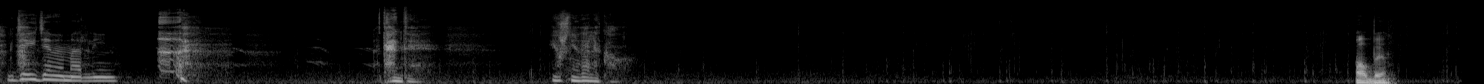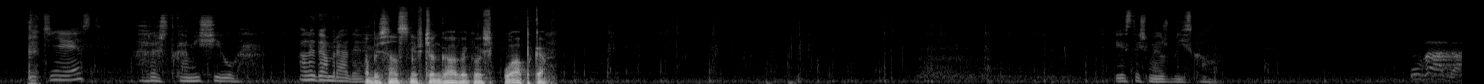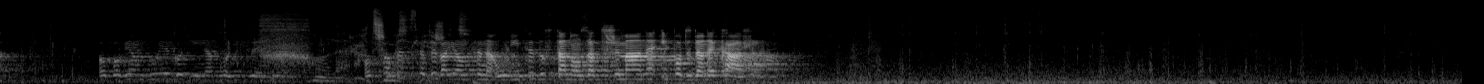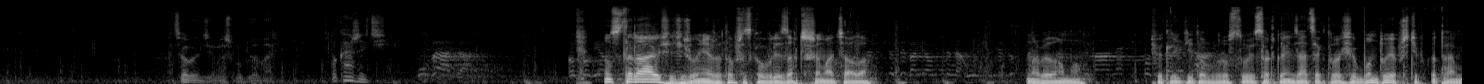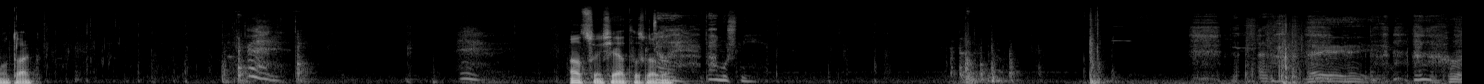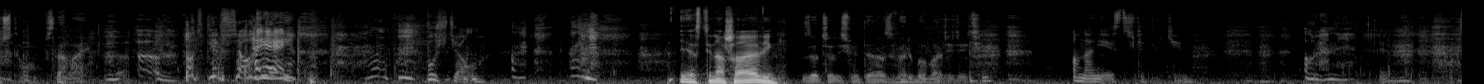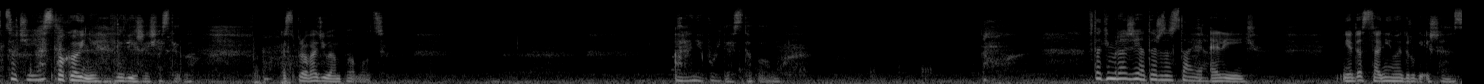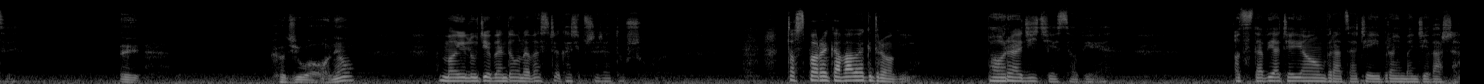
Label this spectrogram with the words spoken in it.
Gdzie idziemy, Merlin? Tędy. Już niedaleko. Oby. Nic nie jest? Resztkami sił. Ale dam radę. Abyś nas nie wciągała w jakąś pułapkę. Jesteśmy już blisko. Uwaga! Obowiązuje godzina policyjna. Cholera, trzeba Osoby się spieszyć. przebywające na ulicy zostaną zatrzymane i poddane karze. Co będziemy szmuglować? Pokażę ci. No starają się ci żołnierze to wszystko w ryzach trzymać, ale... No wiadomo. Świetliki to po prostu jest organizacja, która się buntuje przeciwko temu, tak? Odsuń się, ja to zrobię. Joel, pomóż mi. Hej, hej, hej. Chodź tu, wstawaj. Odpieprzę od Hej! Puść ją. Jest i nasza Eli. Zaczęliśmy teraz werbować dzieci. Ona nie jest świetlikiem. O rany. Co ci jest? Spokojnie, wyliżę się z tego. Sprowadziłam pomoc. Ale nie pójdę z tobą. W takim razie ja też zostaję. Eli, nie dostaniemy drugiej szansy. Ej, chodziło o nią? Moi ludzie będą na was czekać przy ratuszu. To spory kawałek drogi. Poradzicie sobie. Odstawiacie ją, wracacie i broń będzie wasza.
